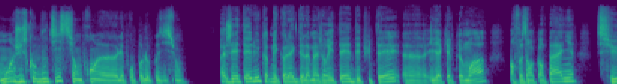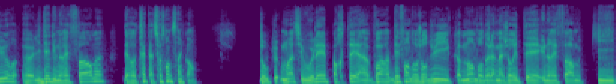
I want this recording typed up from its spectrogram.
moins jusqu'au boutiste si on prend euh, les propos de l'opposition? J'ai été élu comme mes collègues de la majorité, député, euh, il y a quelques mois, en faisant campagne sur l'idée d'une réforme des retraites à 65 ans. Donc moi, si vous voulez, porter, voir défendre aujourd'hui comme membre de la majorité une réforme qui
